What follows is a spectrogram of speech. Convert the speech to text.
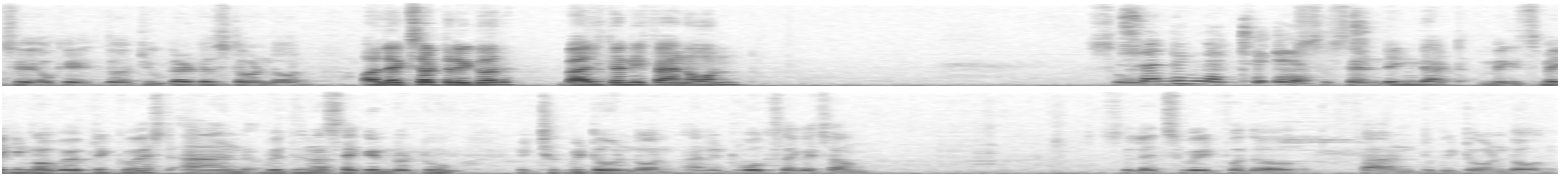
okay. Okay, the tube light is turned on. Alexa trigger balcony fan on. So Sending that to IFTTT. So sending that, it's making a web request, and within a second or two, it should be turned on, and it works like a charm. So let's wait for the fan to be turned on.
